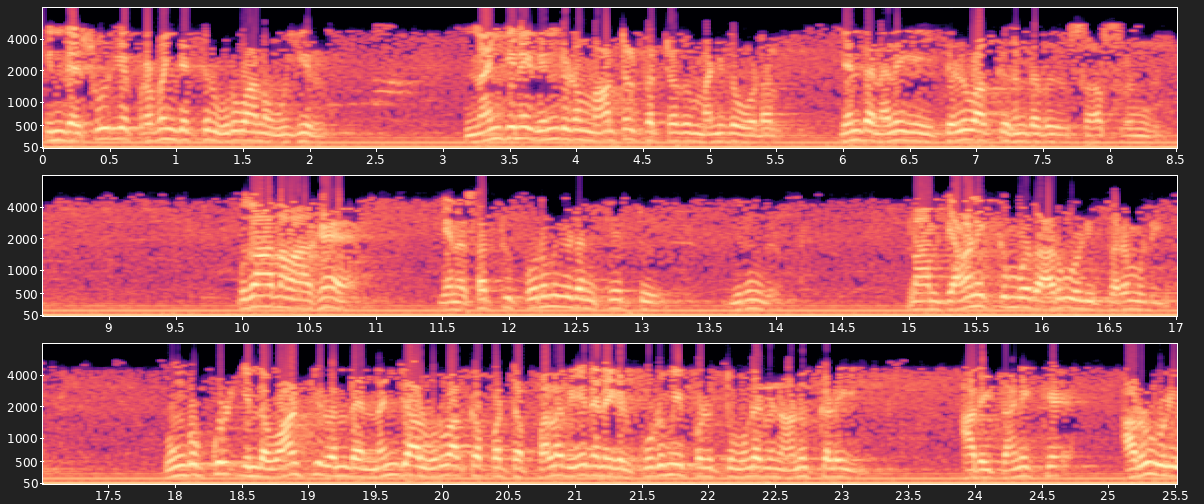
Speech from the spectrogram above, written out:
இந்த சூரிய பிரபஞ்சத்தில் உருவான உயிர் நஞ்சினை வென்றிடும் ஆற்றல் பெற்றது மனித உடல் என்ற நிலையை தெளிவாக்குகின்றது சாஸ்திரங்கள். உதாரணமாக என சற்று பொறுமையுடன் கேட்டு இருங்கள். நாம் தியானிக்கும் போது அருள் பெற முடியும். உங்களுக்குள் இந்த வாழ்க்கையில் வந்த நெஞ்சால் உருவாக்கப்பட்ட பல வேதனைகள் கொடுமைப்படுத்தும் உணர்வின் அணுக்களை அதை தணிக்க அருள் ஒளி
